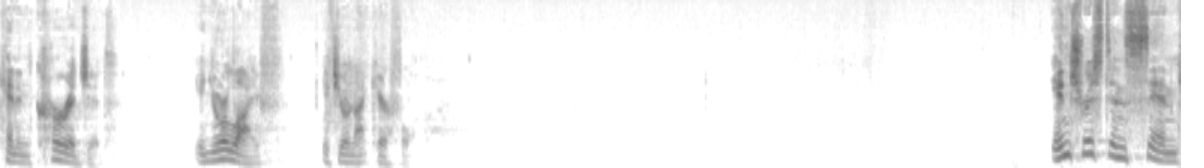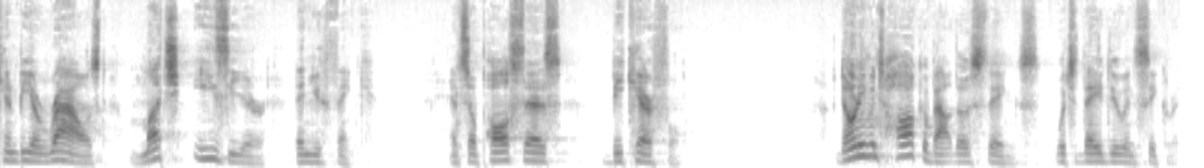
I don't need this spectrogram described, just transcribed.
can encourage it in your life if you're not careful. Interest in sin can be aroused much easier than you think. And so Paul says, be careful. Don't even talk about those things which they do in secret.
